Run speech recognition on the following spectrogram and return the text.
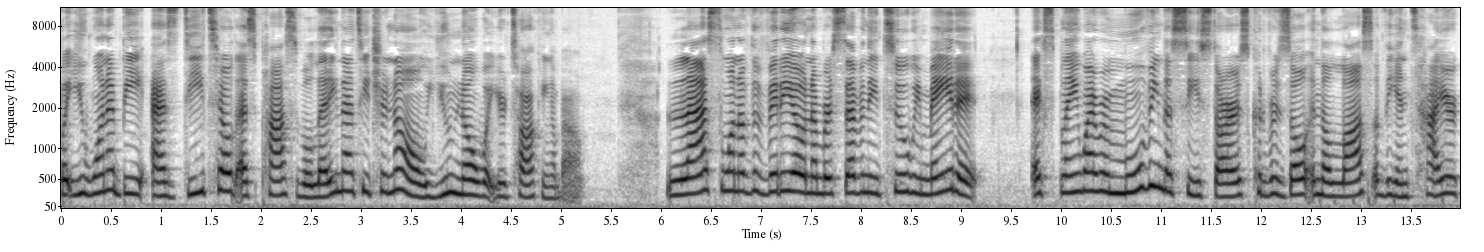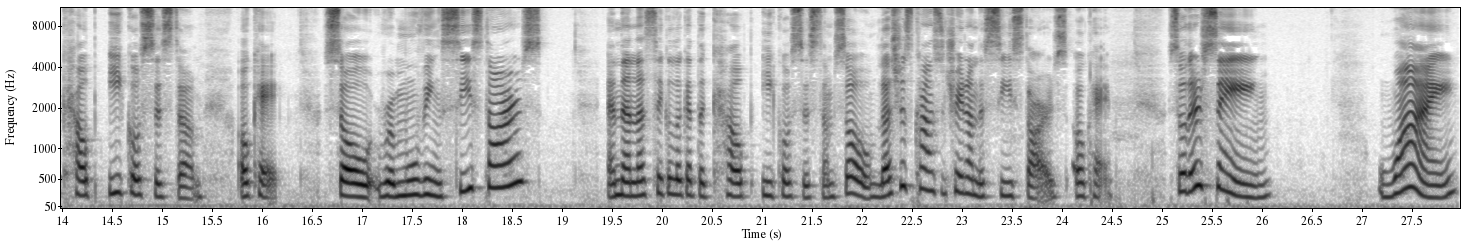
But you want to be as detailed as possible, letting that teacher know you know what you're talking about. Last one of the video, number 72, we made it. Explain why removing the sea stars could result in the loss of the entire kelp ecosystem. Okay, so removing sea stars, and then let's take a look at the kelp ecosystem. So let's just concentrate on the sea stars. Okay, so they're saying why,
